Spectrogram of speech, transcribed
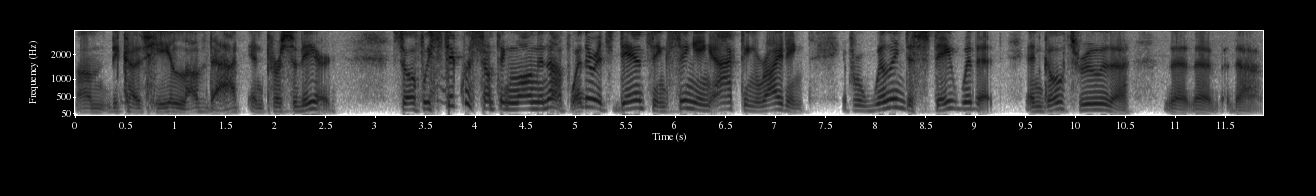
um, because he loved that and persevered. So if we stick with something long enough, whether it's dancing, singing, acting, writing, if we're willing to stay with it and go through the the the, the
